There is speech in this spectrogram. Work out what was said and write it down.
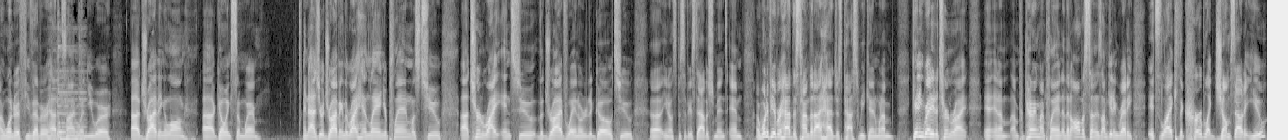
I wonder if you've ever had a time when you were uh, driving along, uh, going somewhere, and as you're driving in the right hand lane, your plan was to uh, turn right into the driveway in order to go to uh, you know a specific establishment. And I wonder if you ever had this time that I had just past weekend when I'm getting ready to turn right and, and I'm, I'm preparing my plan, and then all of a sudden as I'm getting ready, it's like the curb like jumps out at you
